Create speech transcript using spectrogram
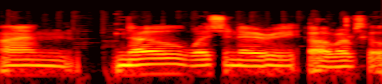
I'm no legendary. Uh, oh, Rubber's go.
